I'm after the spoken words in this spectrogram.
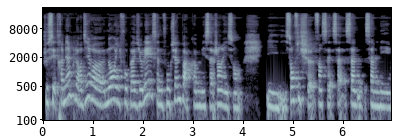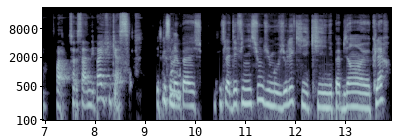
je sais très bien que leur dire euh, non, il faut pas violer, ça ne fonctionne pas comme message. Hein, ils s'en ils, s'en fichent. Enfin, ça, ça, ça, ça n'est voilà, ça, ça n'est pas efficace. Est-ce que c'est même pas juste la définition du mot violer qui, qui n'est pas bien claire?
